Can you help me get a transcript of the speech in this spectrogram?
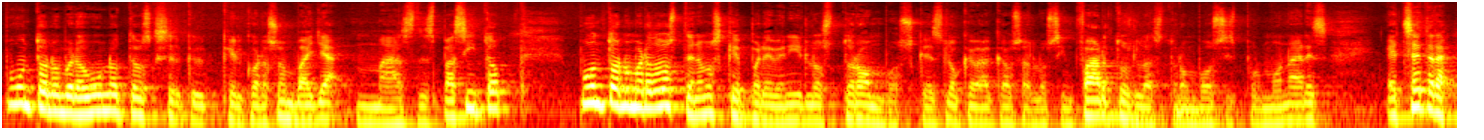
punto número uno, tenemos que hacer que el corazón vaya más despacito. Punto número dos, tenemos que prevenir los trombos, que es lo que va a causar los infartos, las trombosis pulmonares, etcétera.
